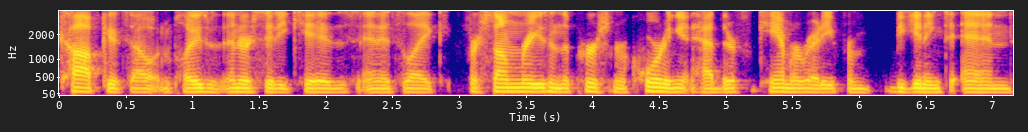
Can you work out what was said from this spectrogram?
cop gets out and plays with inner city kids, and it's like for some reason the person recording it had their camera ready from beginning to end,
